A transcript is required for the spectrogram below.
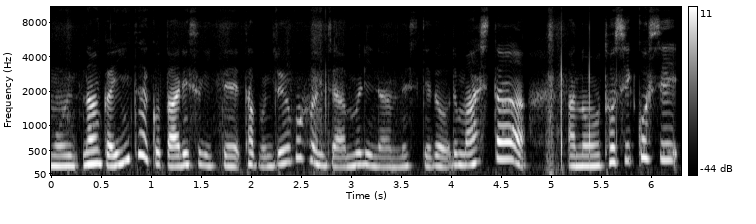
もうなんか言いたいことありすぎて多分15分じゃ無理なんですけどでも明日あの年越し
